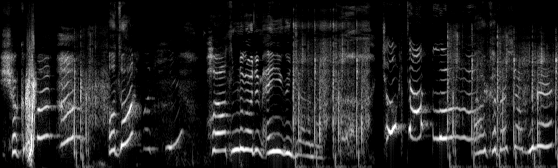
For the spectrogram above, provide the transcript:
Şaka mı? Ada. Bakayım. Hayatımda gördüğüm en iyi güncelleme. Çok tatlı. Arkadaşlar bu ne?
